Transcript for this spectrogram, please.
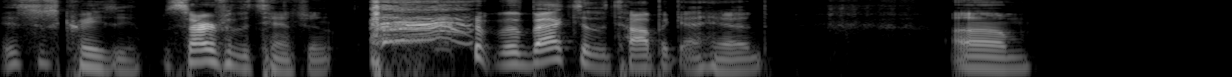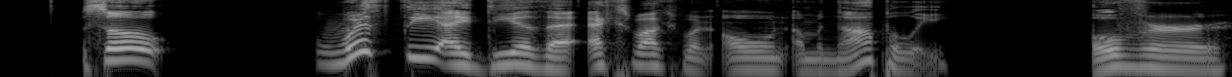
It's just crazy. Sorry for the tangent, but back to the topic at hand. Um, so with the idea that Xbox would own a monopoly over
